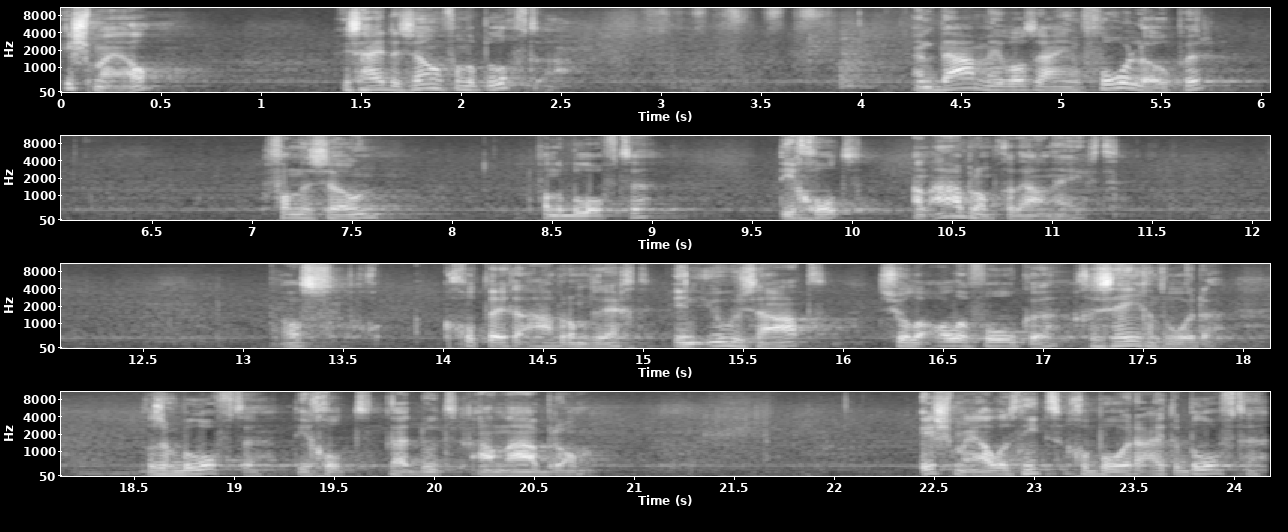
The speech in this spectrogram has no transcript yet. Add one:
Ismaël, is hij de zoon van de belofte. En daarmee was hij een voorloper van de zoon van de belofte die God aan Abraham gedaan heeft. Als God tegen Abraham zegt, in uw zaad zullen alle volken gezegend worden. Dat is een belofte die God daar doet aan Abraham. Ismaël is niet geboren uit de belofte.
